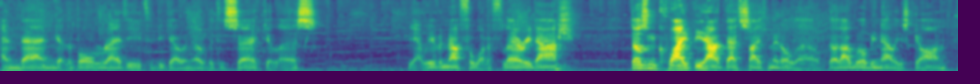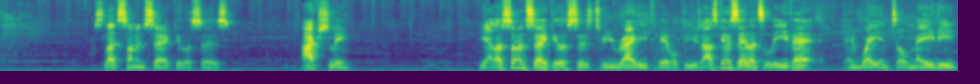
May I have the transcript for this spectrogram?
And then get the ball ready to be going over to Circulus. Yeah, we have enough for what, a Flurry Dash? Doesn't quite beat out Death Scythe Middle, though. Though that will be Nelly's gone. So let's summon Circuluses. Actually, yeah, let's summon Circuluses to be ready to be able to use it. I was going to say let's leave it and wait until maybe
